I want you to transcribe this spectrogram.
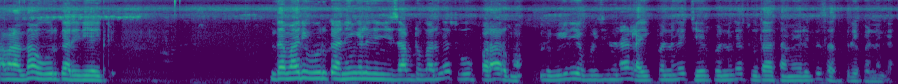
அவ்வளோதான் ஊருக்காய் ரெடி ஆகிட்டு இந்த மாதிரி ஊருக்காய் நீங்களும் செஞ்சு சாப்பிட்டு பாருங்கள் சூப்பராக இருக்கும். இந்த வீடியோ பிடிச்சிருந்தனா லைக் பண்ணுங்கள் ஷேர் பண்ணுங்கள் சுதா சமையலுக்கு சப்ஸ்கிரைப் பண்ணுங்கள்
